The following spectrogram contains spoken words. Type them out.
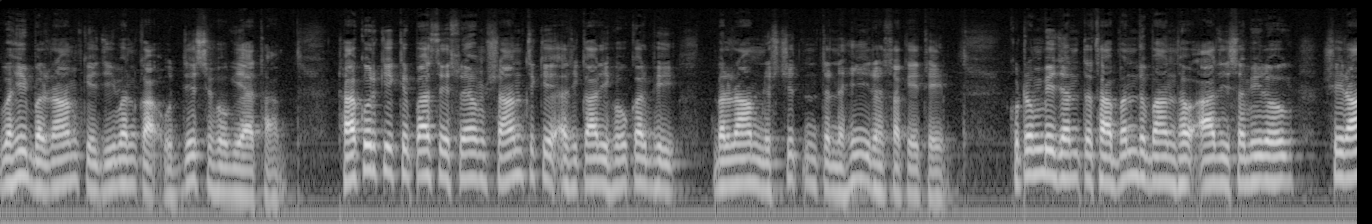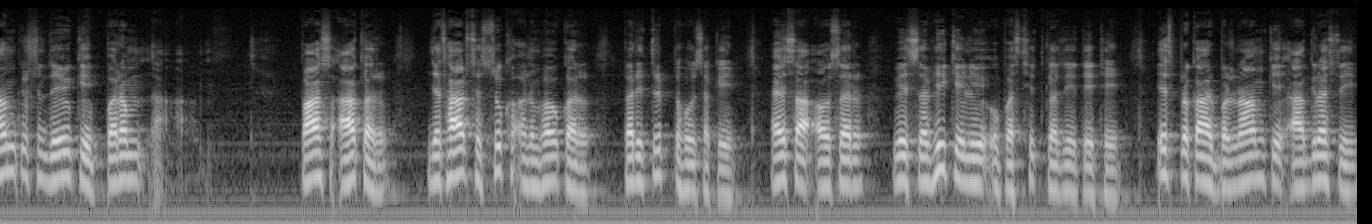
वही बलराम के जीवन का उद्देश्य हो गया था। ठाकुर की कृपा से स्वयं शांति के अधिकारी होकर भी बलराम निश्चिंत नहीं रह सके थे। कुटुंबी जन तथा बंधु बांधव आदि सभी लोग श्री रामकृष्ण देव के परम पास आकर यथार्थ सुख अनुभव कर परितृप्त हो सके। ऐसा अवसर वे सभी के लिए उपस्थित कर देते थे। इस प्रकार बलराम के आग्रह से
